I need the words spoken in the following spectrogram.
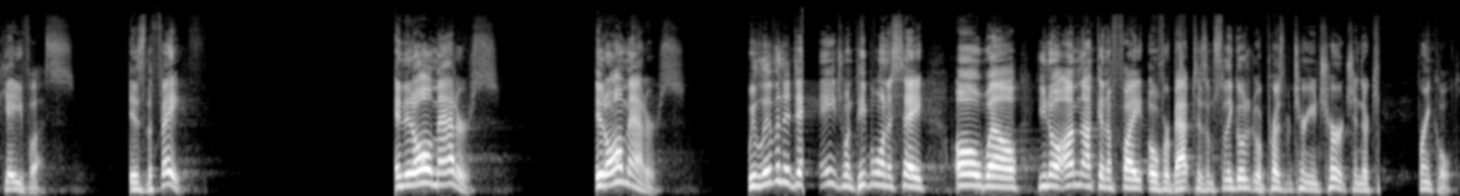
gave us, is the faith. And it all matters. It all matters. We live in a day and age when people want to say, oh, well, you know, I'm not going to fight over baptism. So they go to a Presbyterian church and they're sprinkled.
